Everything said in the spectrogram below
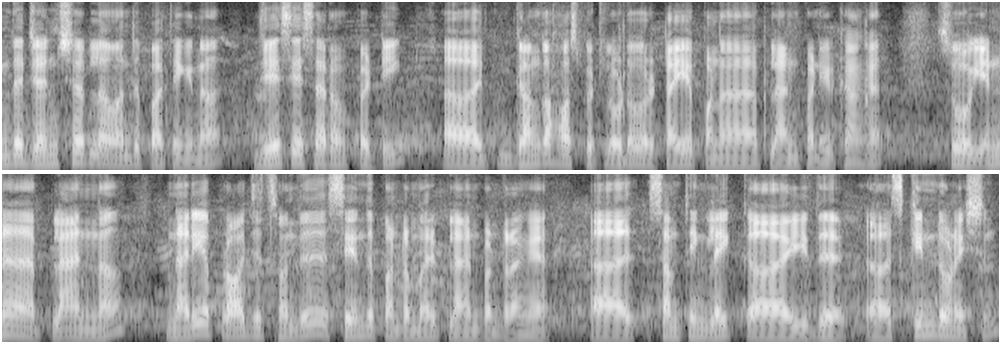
இந்த ஜங்ஷனில் வந்து பார்த்திங்கன்னா ஜேசிஐ சரவணப்பட்டி கங்கா ஹாஸ்பிட்டலோட ஒரு டைப் பண்ண பிளான் பண்ணியிருக்காங்க. ஸோ என்ன பிளான்னா நிறைய ப்ராஜெக்ட்ஸ் வந்து சேர்ந்து பண்ணுற மாதிரி பிளான் பண்ணுறாங்க சம்திங் லைக் இது skin donation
